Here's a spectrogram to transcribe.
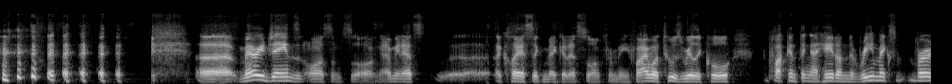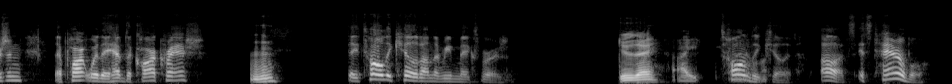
uh, Mary Jane's an awesome song. I mean, that's uh, a classic Megadeth song for me. 502 is really cool. The fucking thing I hate on the remix version, that part where they have the car crash, Mhm. they totally kill it on the remix version. Do they? I Totally kill it. Oh, it's it's terrible.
